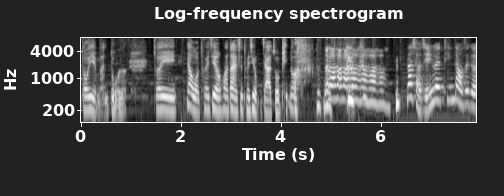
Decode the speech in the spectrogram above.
都也蛮多的。所以要我推荐的话，当然是推荐我们家的作品哦。那小杰，因为听到这个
